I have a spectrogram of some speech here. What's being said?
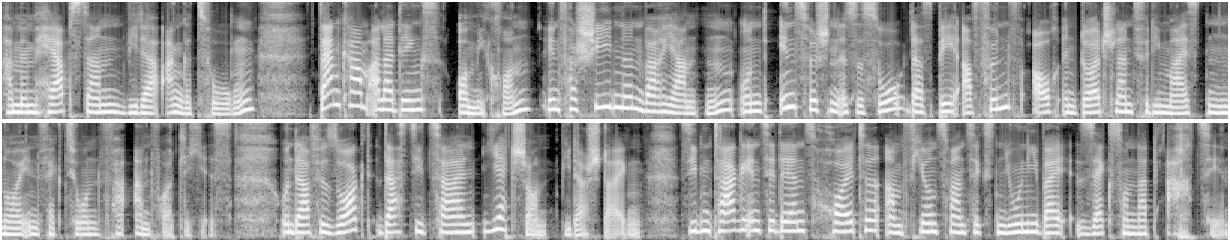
haben im Herbst dann wieder angezogen. Dann kam allerdings Omikron in verschiedenen Varianten und inzwischen ist es so, dass BA5 auch in Deutschland für die meisten Neuinfektionen verantwortlich ist und dafür sorgt, dass die Zahlen jetzt schon wieder steigen. Sieben Tage Inzidenz heute am 24. Juni bei 618.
